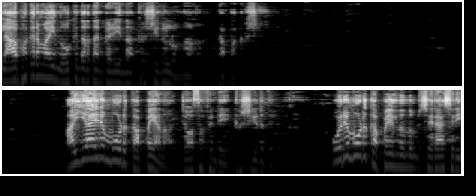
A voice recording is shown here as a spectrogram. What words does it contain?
ലാഭകരമായി നോക്കി നടത്താൻ കഴിയുന്ന കൃഷികളിൽ ഒന്നാണ് കപ്പ കൃഷി അയ്യായിരം മൂട് കപ്പയാണ് ജോസഫിന്റെ കൃഷിയിടത്തിലുള്ളത് ഒരു മൂട് കപ്പയിൽ നിന്നും ശരാശരി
